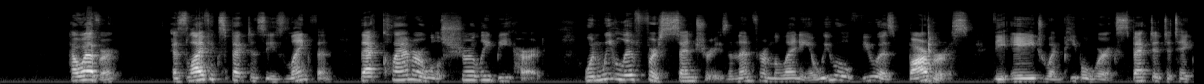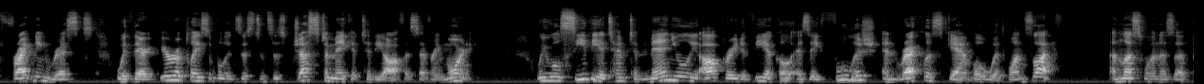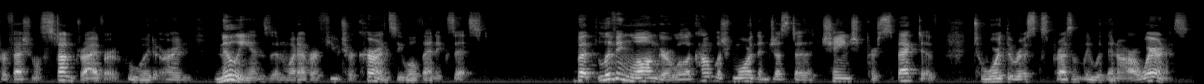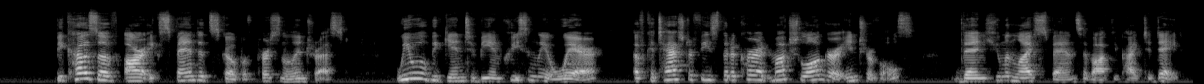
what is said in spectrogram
However, as life expectancies lengthen, that clamor will surely be heard. When we live for centuries and then for millennia, we will view as barbarous the age when people were expected to take frightening risks with their irreplaceable existences just to make it to the office every morning. We will see the attempt to manually operate a vehicle as a foolish and reckless gamble with one's life, unless one is a professional stunt driver who would earn millions in whatever future currency will then exist. But living longer will accomplish more than just a changed perspective toward the risks presently within our awareness. Because of our expanded scope of personal interest, we will begin to be increasingly aware of catastrophes that occur at much longer intervals than human lifespans have occupied to date.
